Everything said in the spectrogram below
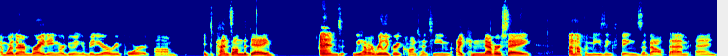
and whether i'm writing or doing a video report um, it depends on the day. And we have a really great content team. I can never say enough amazing things about them. And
